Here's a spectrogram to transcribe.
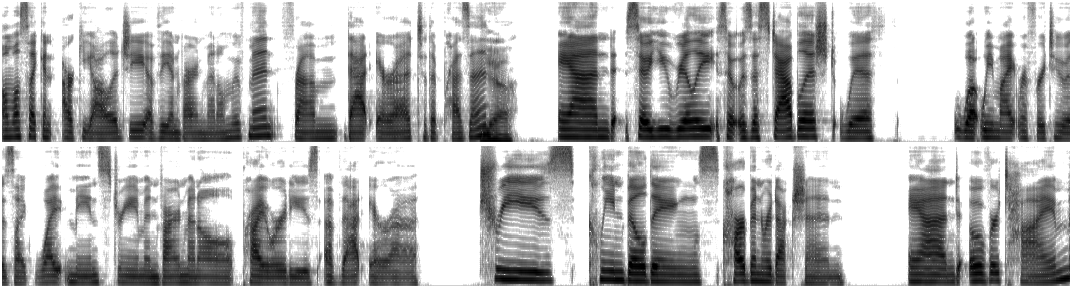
almost like an archaeology of the environmental movement from that era to the present. Yeah. And so you really, so it was established with what we might refer to as like white mainstream environmental priorities of that era trees, clean buildings, carbon reduction. And over time,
